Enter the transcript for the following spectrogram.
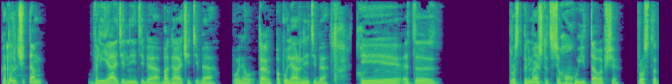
которые чуть там влиятельнее тебя, богаче тебя, понял, Так. популярнее тебя. И это просто понимаешь, что это все хуета вообще. Просто,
